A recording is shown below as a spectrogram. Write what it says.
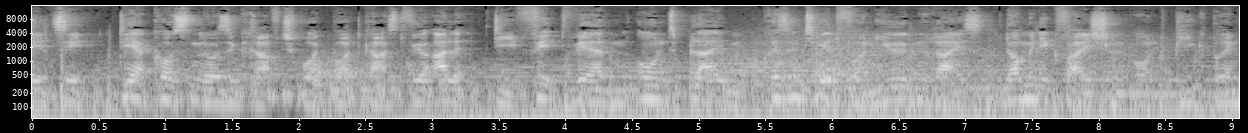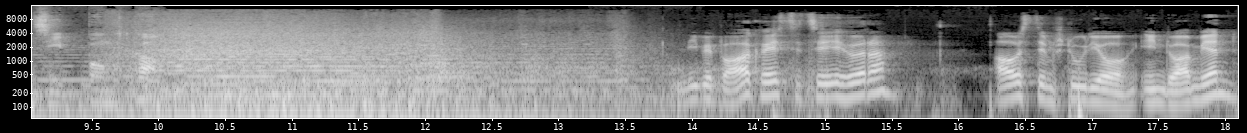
FCC, der kostenlose Kraftsport-Podcast für alle, die fit werden und bleiben. Präsentiert von Jürgen Reis, Dominik Feischl und peakprinzip.com. Liebe PowerQuest CC-Hörer, aus dem Studio in Dormien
